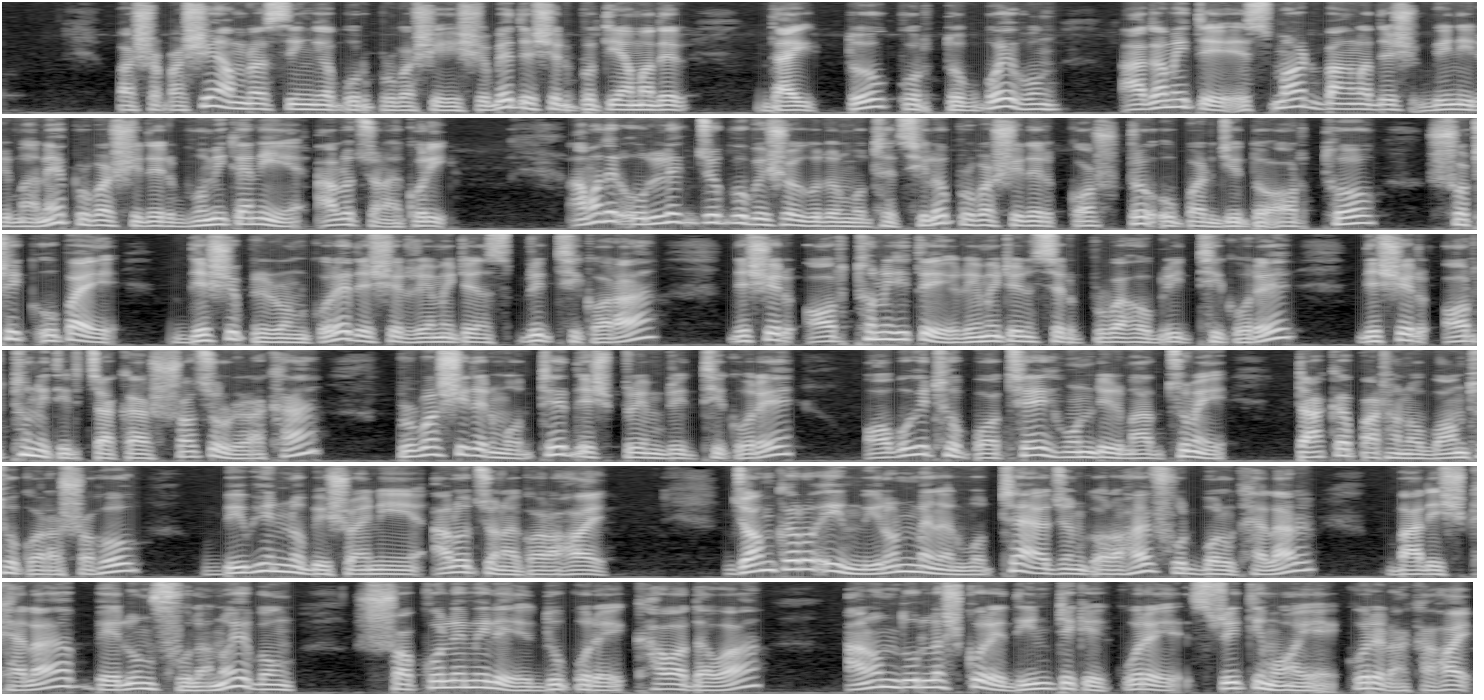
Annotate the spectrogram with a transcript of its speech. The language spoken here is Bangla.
পাশাপাশি আমরা সিঙ্গাপুর প্রবাসী হিসেবে দেশের প্রতি আমাদের দায়িত্ব, কর্তব্য এবং আগামীতে স্মার্ট বাংলাদেশ বিনির্মাণে প্রবাসীদের ভূমিকা নিয়ে আলোচনা করি। আমাদের উল্লেখযোগ্য বিষয়গুলোর মধ্যে ছিল প্রবাসীদের কষ্ট, উপার্জিত অর্থ, সঠিক উপায়ে দেশে প্রেরণ করে দেশের রেমিটেন্স বৃদ্ধি করা, দেশের অর্থনীতিতে রেমিটেন্সের প্রবাহ বৃদ্ধি করে, দেশের অর্থনীতির চাকা সচল রাখা, প্রবাসীদের মধ্যে দেশপ্রেম বৃদ্ধি করে, অবৈধ পথে হুন্ডির মাধ্যমে টাকা পাঠানো বন্ধ করা সহ বিভিন্ন বিষয় নিয়ে আলোচনা করা হয়। জমকারো এই মিলন মেলার মধ্যে আয়োজন করা হয় ফুটবল খেলার, বালিশ খেলা, বেলুন ফুলানো এবং সকলে মিলে দুপুরে খাওয়া দাওয়া আনন্দ উল্লাস করে দিনটিকে করে, স্মৃতিময়ে করে রাখা হয়।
